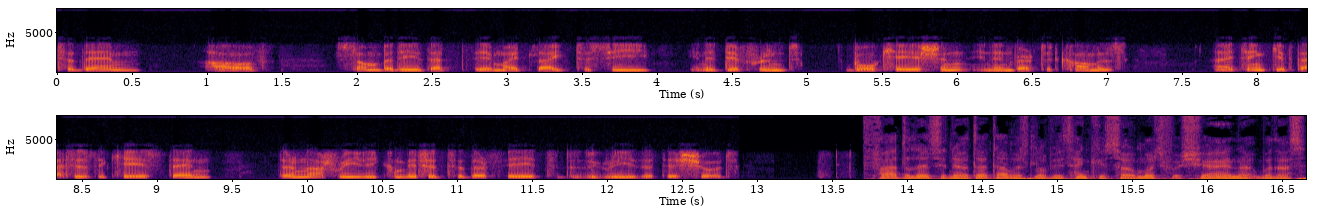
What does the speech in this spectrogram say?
to them of somebody that they might like to see in a different vocation, in inverted commas. I think if that is the case, then they're not really committed to their faith to the degree that they should. Father Leslie, now that, that was lovely. Thank you so much for sharing that with us.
